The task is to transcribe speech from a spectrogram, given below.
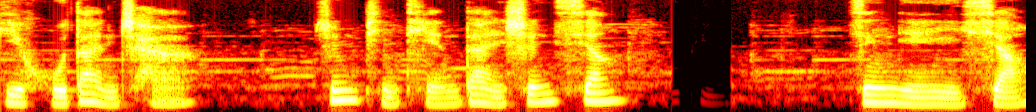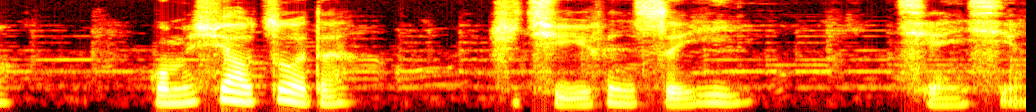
一壶淡茶，仍品恬淡生香。经年一笑，我们需要做的是取一份随意前行。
